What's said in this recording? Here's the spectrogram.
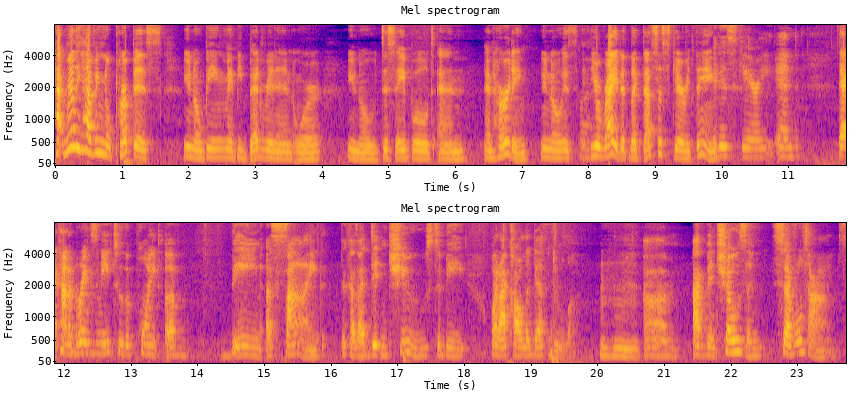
ha- really having no purpose you know being maybe bedridden or you know disabled and and hurting you know is you're right it, like that's a scary thing. It is scary. And that kind of brings me to the point of being assigned because I didn't choose to be what I call a death doula. Um, I've been chosen several times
